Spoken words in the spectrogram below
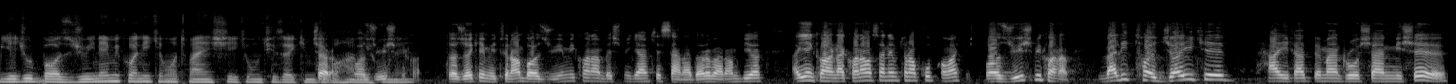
یه جور بازجویی نمی کنی که مطمئن شی که اون چیزایی که میگه با هم می‌خونه؟ تا جایی که می‌تونم بازجویی می‌کنم بهش میگم که سندا رو برام بیار. اگه این کار نکنم اصلا نمی‌تونم خوب کمکش. بازجوییش می‌کنم. ولی تا جایی که حقیقت به من روشن میشه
